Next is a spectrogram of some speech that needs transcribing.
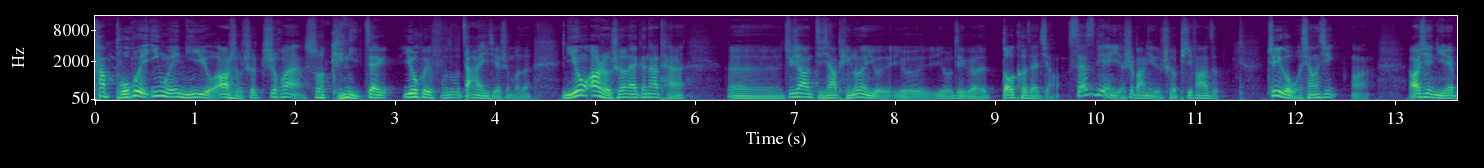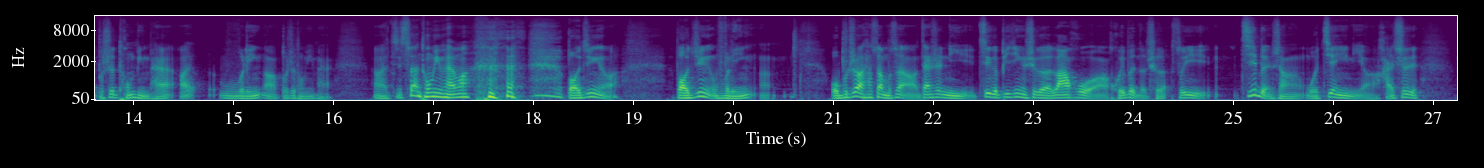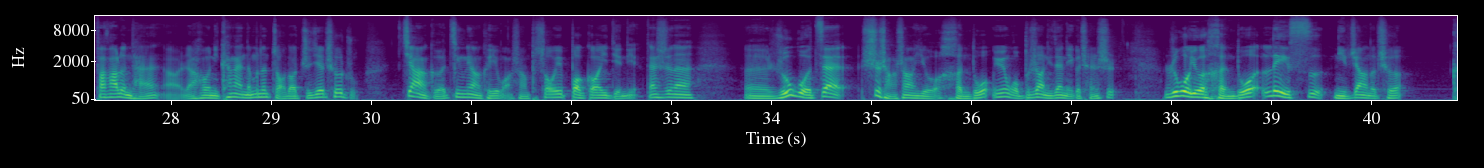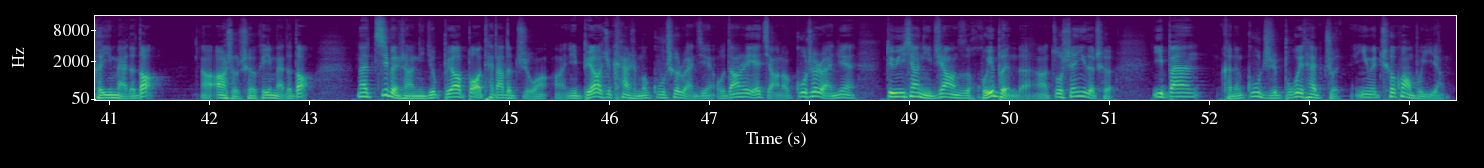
它不会因为你有二手车置换，说给你再优惠幅度大一些什么的。你用二手车来跟他谈，嗯，就像底下评论有有有这个刀客在讲，4S 店也是把你的车批发走，这个我相信啊。而且你也不是同品牌啊，五菱啊不是同品牌啊，这算同品牌吗？宝骏啊，宝骏五菱啊。我不知道它算不算啊，但是你这个毕竟是个拉货啊回本的车，所以基本上我建议你啊，还是发发论坛啊，然后你看看能不能找到直接车主，价格尽量可以往上稍微报高一点点。但是呢，呃，如果在市场上有很多，因为我不知道你在哪个城市，如果有很多类似你这样的车可以买得到啊，二手车可以买得到。那基本上你就不要抱太大的指望啊，你不要去看什么估车软件。我当时也讲了，估车软件对于像你这样子回本的啊做生意的车，一般可能估值不会太准，因为车况不一样。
